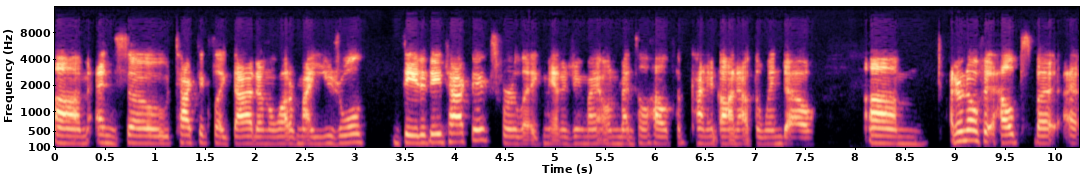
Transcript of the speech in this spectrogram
Um, and so tactics like that and a lot of my usual day-to-day tactics for like managing my own mental health have kind of gone out the window. Um, I don't know if it helps, but I,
